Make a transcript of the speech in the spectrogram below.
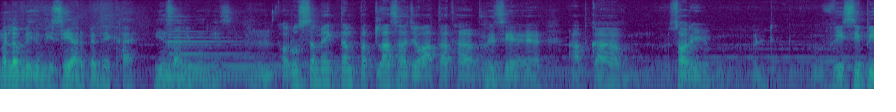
मतलब वीसीआर पे देखा है ये सारी मूवीज़ हम्म, और उस समय एकदम पतला सा जो आता था वैसे आपका सॉरी वीसीपी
